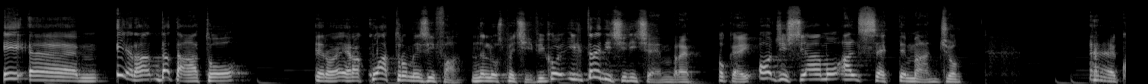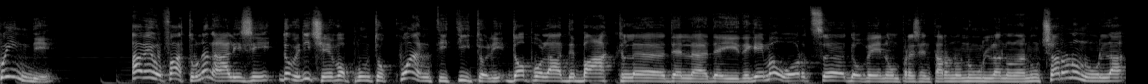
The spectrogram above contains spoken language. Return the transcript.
E ehm, era datato, era, era quattro mesi fa, nello specifico, il 13 dicembre. Ok, oggi siamo al 7 maggio. Eh, quindi avevo fatto un'analisi dove dicevo appunto quanti titoli dopo la debacle del, dei, dei, Game Awards dove non presentarono nulla, non annunciarono nulla,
